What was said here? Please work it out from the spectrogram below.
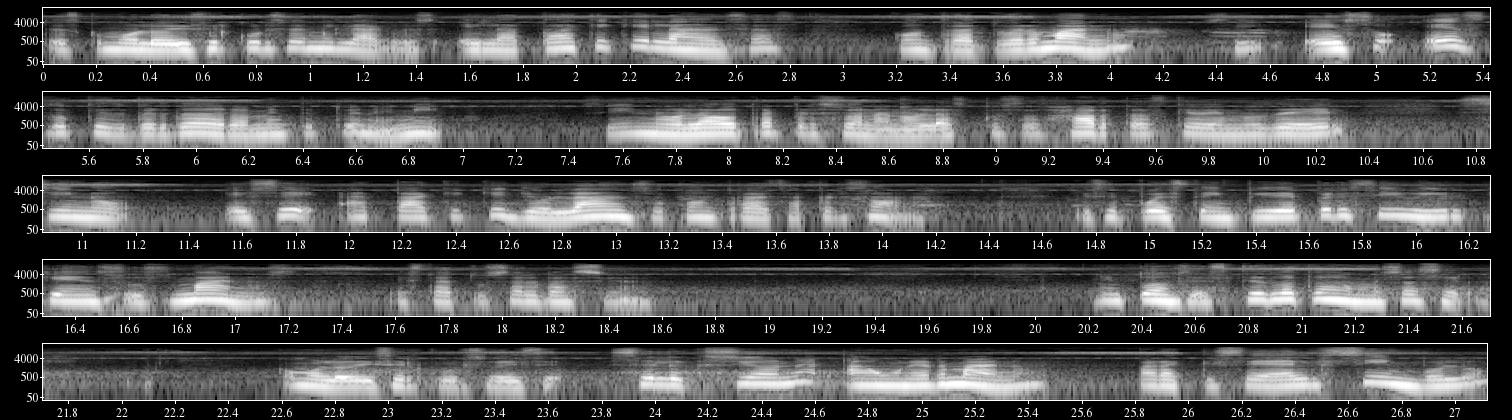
Entonces, como lo dice el curso de milagros, el ataque que lanzas contra tu hermano, ¿sí? eso es lo que es verdaderamente tu enemigo, ¿sí? no la otra persona, no las cosas hartas que vemos de él, sino ese ataque que yo lanzo contra esa persona. Dice, pues te impide percibir que en sus manos está tu salvación. Entonces, ¿qué es lo que vamos a hacer hoy? Como lo dice el curso, dice, selecciona a un hermano para que sea el símbolo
